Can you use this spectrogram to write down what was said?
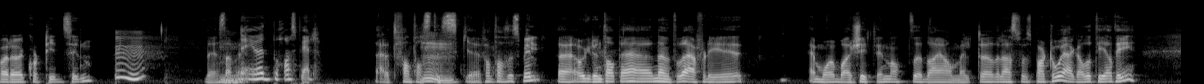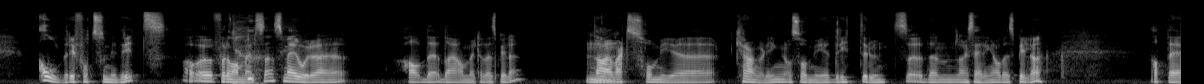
bare kort tid siden. Mm. Det stemmer. Det er jo et bra spill. Det er et fantastisk, fantastisk spill. Eh, Og grunnen til at jeg nevnte det, er fordi jeg må jo bare skyte inn at da jeg anmeldte The Last of Us Part 2, jeg ga det ti av ti. Aldri fått så mye dritt for en anmeldelse som jeg gjorde av det da jeg anmeldte det spillet. Det har jo vært så mye krangling og så mye dritt rundt eh, den lanseringa av det spillet at det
